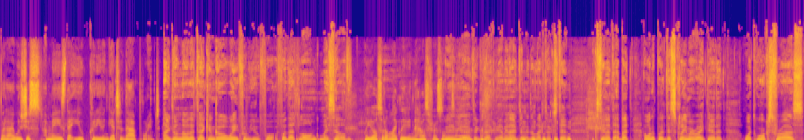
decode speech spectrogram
But I was just amazed that you could even get to that point. I don't know that I can go away from you for, for that long myself. Well, you also don't like leaving the house for as long as Well, I yeah, do. exactly. I mean, I, I don't like to extend extend it, but I want to put a disclaimer right there that what works for us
